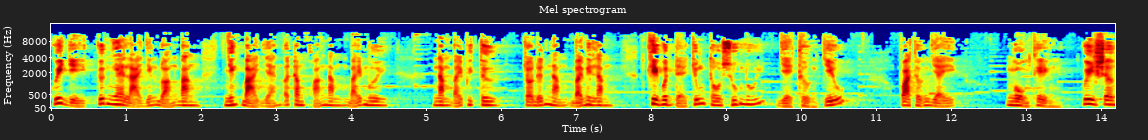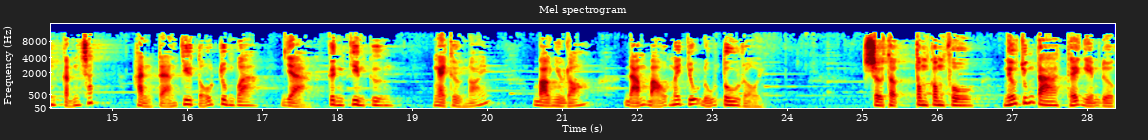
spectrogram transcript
Quý vị cứ nghe lại những đoạn băng những bài giảng ở trong khoảng năm 70, năm 74 cho đến năm 75 khi huynh đệ chúng tôi xuống núi về Thường Chiếu. Hòa thượng dạy nguồn thiền, quy sơn cảnh sách, hành trạng chư tổ Trung Hoa và kinh Kim Cương. Ngài thường nói, bao nhiêu đó đảm bảo mấy chú đủ tu rồi. Sự thật trong công phu, nếu chúng ta thể nghiệm được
